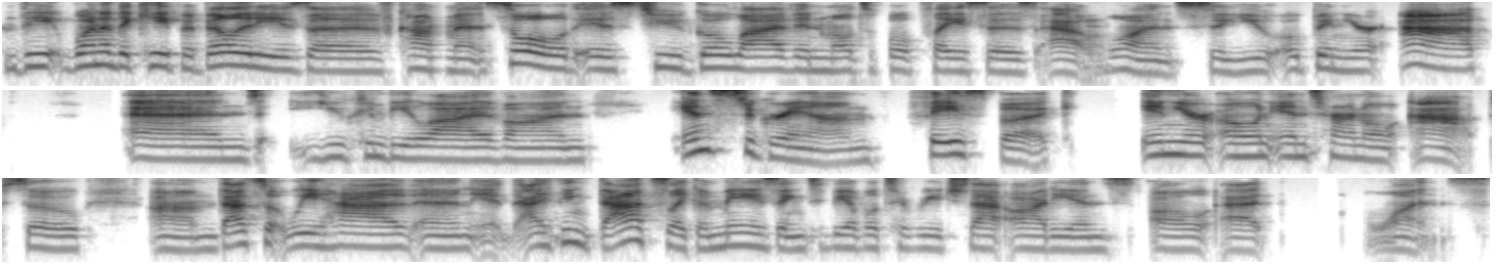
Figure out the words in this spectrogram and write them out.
the one of the capabilities of CommentSold is to go live in multiple places at once. So you open your app, and you can be live on Instagram, Facebook, in your own internal app. So um, that's what we have. And it, I think that's like amazing to be able to reach that audience all at once.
